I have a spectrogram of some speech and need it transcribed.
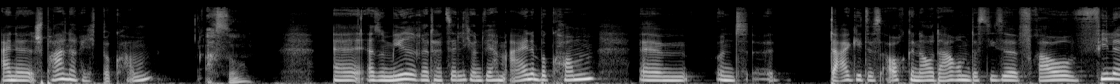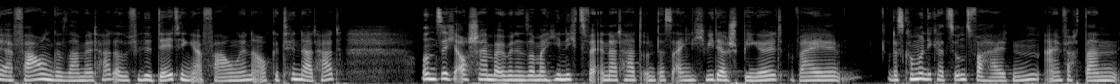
eine Sprachnachricht bekommen. Ach so. Äh, also mehrere tatsächlich. Und wir haben eine bekommen. Ähm, und äh, da geht es auch genau darum, dass diese Frau viele Erfahrungen gesammelt hat, also viele Dating-Erfahrungen, auch getindert hat. Und sich auch scheinbar über den Sommer hier nichts verändert hat und das eigentlich widerspiegelt, weil das Kommunikationsverhalten einfach dann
